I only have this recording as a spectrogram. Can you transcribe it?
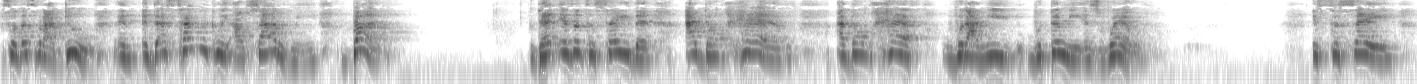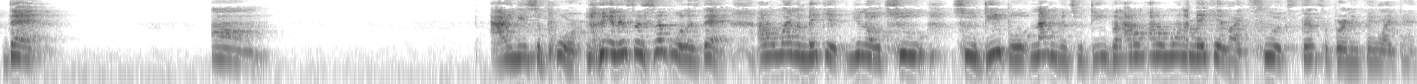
So that's what I do. And, and that's technically outside of me, but that isn't to say that I don't have, I don't have what I need within me as well. It's to say that, um, I need support. and it's as simple as that. I don't want to make it, you know, too too deep or not even too deep, but I don't I don't want to make it like too extensive or anything like that.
